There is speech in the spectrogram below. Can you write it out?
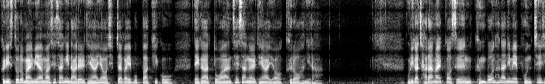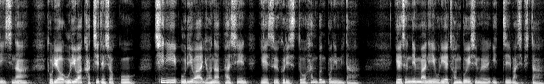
그리스도로 말미암아 세상이 나를 대하여 십자가에 못 박히고 내가 또한 세상을 대하여 그러하니라. 우리가 자랑할 것은 근본 하나님의 본체이시나 도리어 우리와 같이 되셨고 친히 우리와 연합하신 예수 그리스도 한 분뿐입니다. 예수님만이 우리의 전부이심을 잊지 마십시다.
